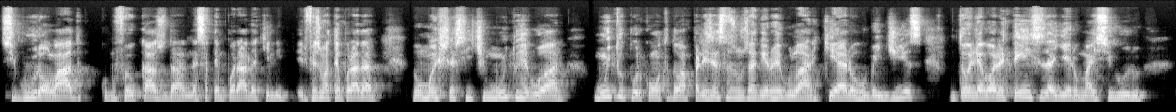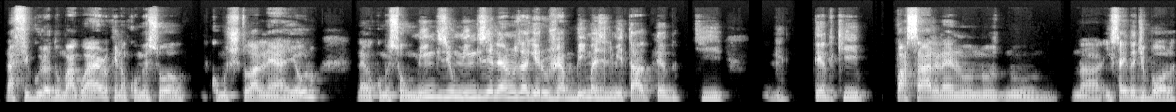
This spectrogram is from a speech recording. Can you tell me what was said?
seguro ao lado, como foi o caso da, nessa temporada que ele, ele fez uma temporada no Manchester City muito regular, muito por conta de uma presença de um zagueiro regular, que era o Rubem Dias. Então ele agora tem esse zagueiro mais seguro na figura do Maguire, que não começou como titular, né, a Euro, né, começou o Mings, e o Mings ele era um zagueiro já bem mais limitado, tendo que tendo que passar né, no, no, no, na, em saída de bola.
